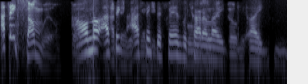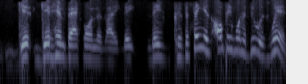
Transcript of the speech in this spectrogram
I think some will. I don't know. I I think think I think the fans would try to fools in the like like get get him back on the like they they because the thing is all they want to do is win.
